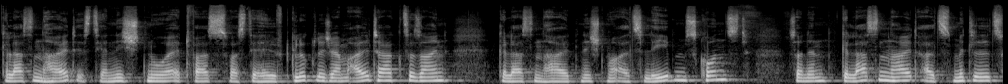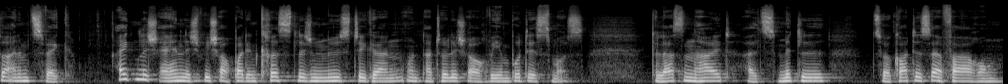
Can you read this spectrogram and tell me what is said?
Gelassenheit ist ja nicht nur etwas, was dir hilft, glücklicher im Alltag zu sein, Gelassenheit nicht nur als Lebenskunst, sondern Gelassenheit als Mittel zu einem Zweck. Eigentlich ähnlich wie auch bei den christlichen Mystikern und natürlich auch wie im Buddhismus. Gelassenheit als Mittel zur Gotteserfahrung,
